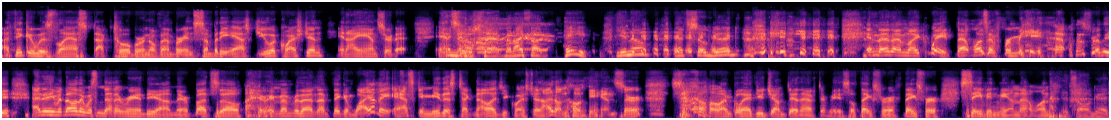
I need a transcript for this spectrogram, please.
I think it was last October or November. And somebody asked you a question and I answered it. And I so- noticed that, but I thought, hey, you know, that's so good. and then I'm like, wait, that wasn't for me. That was for the, I didn't even know there was another Randy on there. But so I remember that and I'm thinking, why are they asking me this technology question? I don't know the answer. So I'm glad you jumped in after me. So thanks for thanks for saving me on that one. It's all good.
